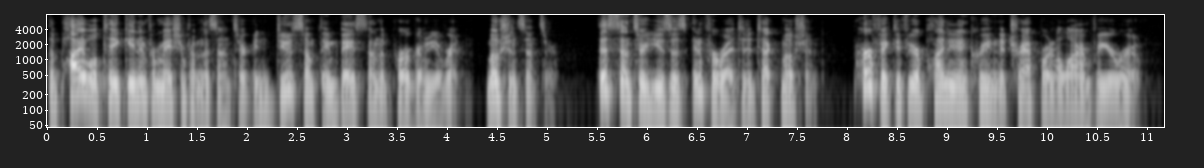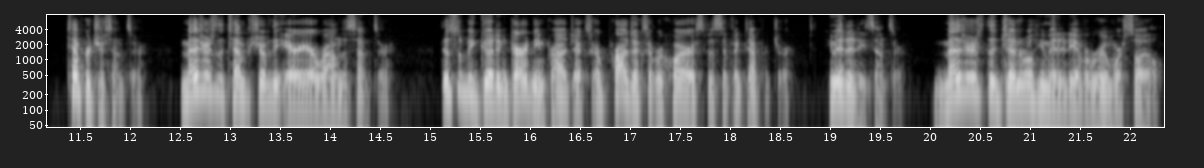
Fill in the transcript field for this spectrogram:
The Pi will take in information from the sensor and do something based on the program you have written. Motion sensor. This sensor uses infrared to detect motion. Perfect if you are planning on creating a trap or an alarm for your room. Temperature sensor measures the temperature of the area around the sensor. This would be good in gardening projects or projects that require a specific temperature. Humidity sensor measures the general humidity of a room or soil.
